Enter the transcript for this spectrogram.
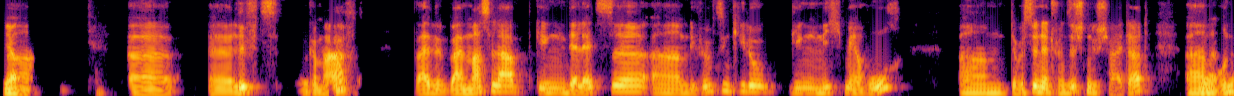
Ja. äh, äh, Lifts gemacht, weil wir beim Muscle Up ging der letzte, ähm, die 15 Kilo gingen nicht mehr hoch. Ähm, da bist du in der Transition gescheitert. Ähm, Ja. Und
